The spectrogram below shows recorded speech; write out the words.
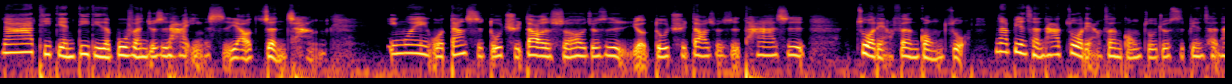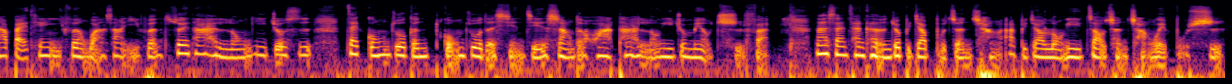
那提点弟弟的部分就是他饮食要正常，因为我当时读取到的时候，就是有读取到，就是他是。做两份工作，那变成他做两份工作，就是变成他白天一份，晚上一份，所以他很容易就是在工作跟工作的衔接上的话，他很容易就没有吃饭，那三餐可能就比较不正常啊，比较容易造成肠胃不适。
